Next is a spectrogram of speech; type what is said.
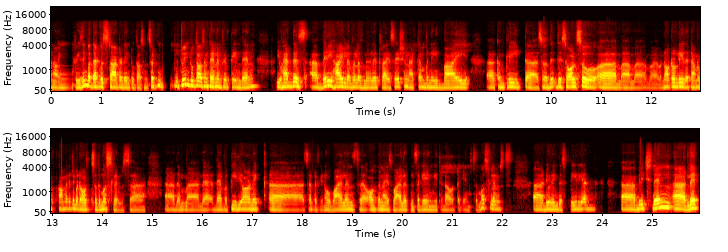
now increasing, but that was started in 2000. So between 2010 and 15, then you had this uh, very high level of militarization accompanied by uh, complete. Uh, so th this also um, um, um uh, not only the Tamil community but also the Muslims. Uh, uh, them, they, have a periodic sort of you know violence, organized violence again meted out against the Muslims during this period uh, which then uh, led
